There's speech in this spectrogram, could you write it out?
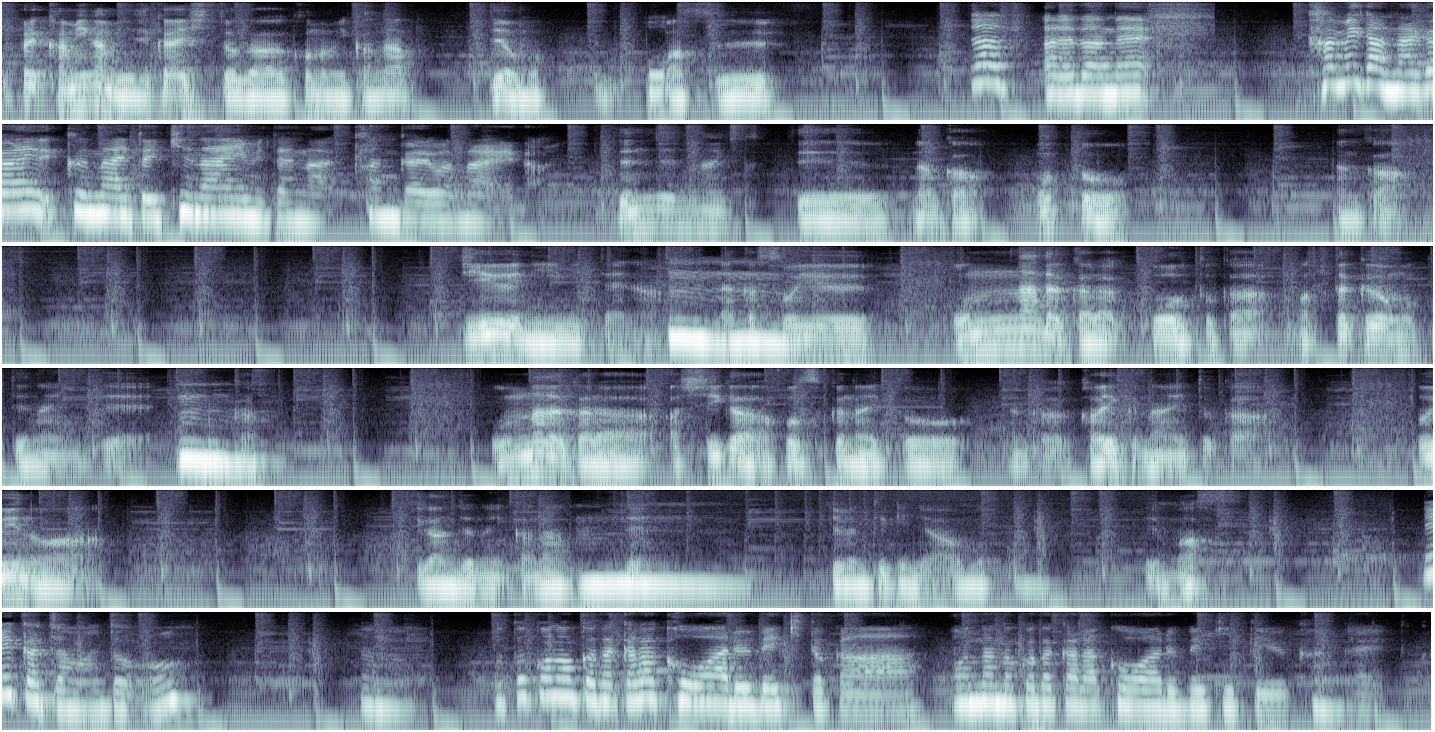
っぱり髪が短い人が好みかなって思ってます。じゃああれだね。髪が長くないといけないみたいな考えはないな全然なくてなんかもっとなんか自由にみたいな、うんうん。なんかそういう女だからこうとか全く思ってないんで、うんなんか女だから足が細くないとなんか可愛くないとかそういうのは違うんじゃないかなってうん。自分的には思ってます。れいかちゃんはどう？あの男の子だからこうあるべきとか女の子だからこうあるべきっていう考えとか。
